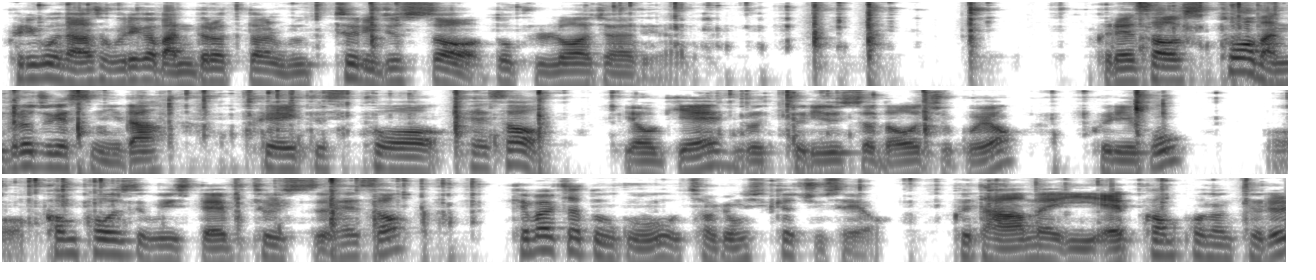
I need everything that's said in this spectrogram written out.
그리고 나서 우리가 만들었던 루트 리듀서도 불러와줘야 돼요. 그래서 스토어 만들어주겠습니다. create store 해서 여기에 루트 리듀서 넣어주고요. 그리고 어, compose with devtools 해서 개발자 도구 적용시켜 주세요. 그 다음에 이 앱 컴포넌트를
